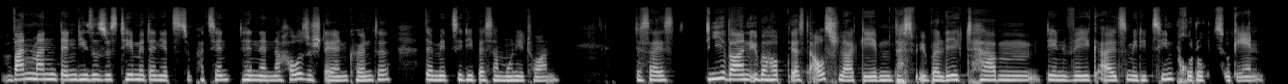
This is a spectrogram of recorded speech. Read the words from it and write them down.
wann man denn diese Systeme denn jetzt zu Patientinnen nach Hause stellen könnte, damit sie die besser monitoren. Das heißt, die waren überhaupt erst ausschlaggebend, dass wir überlegt haben, den Weg als Medizinprodukt zu gehen,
